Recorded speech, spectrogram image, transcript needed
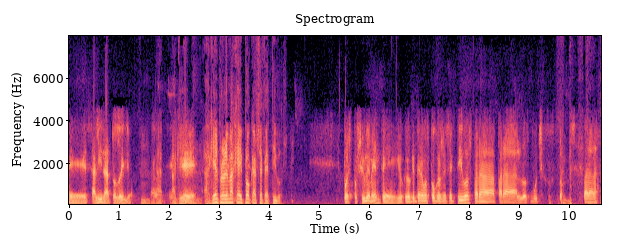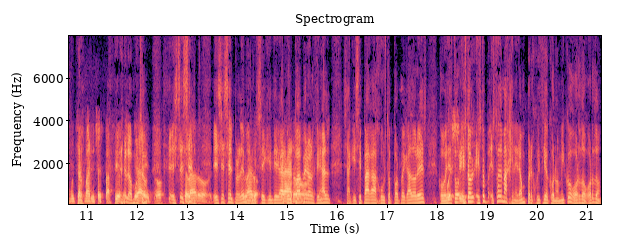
eh, salida a todo ello. Claro, es Aquí, que- aquí el problema es que hay pocos efectivos. Pues posiblemente. Yo creo que tenemos pocos efectivos para, para los muchos, para las muchas manifestaciones. Lo mucho- hay, ¿no? ese, Claro, es el, ese es el problema. claro, no sé quién tiene la claro. culpa, pero al final o sea, aquí se paga justos por pecadores. Como Pues sí. esto, esto, esto además genera un perjuicio económico gordo, gordo.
